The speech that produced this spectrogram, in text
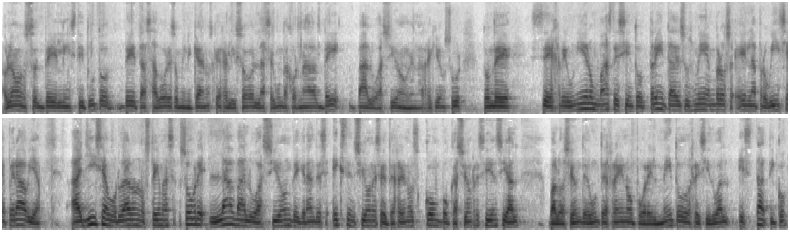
Hablemos del Instituto de Tasadores Dominicanos que realizó la segunda jornada de evaluación en la región sur, donde se reunieron más de 130 de sus miembros en la provincia Peravia. Allí se abordaron los temas sobre la evaluación de grandes extensiones de terrenos con vocación residencial, evaluación de un terreno por el método residual estático,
